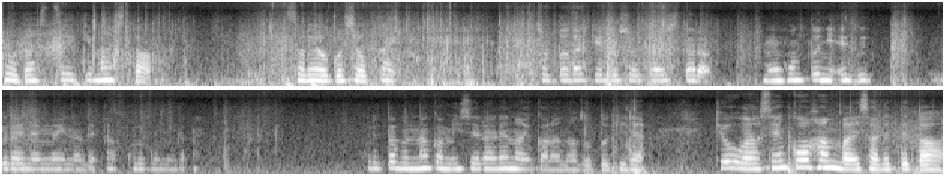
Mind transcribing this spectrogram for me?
そう脱出行きました。それをご紹介。ちょっとだけご紹介したらもう本当にえぐぐらい眠いのであこれゴミだ。これ多分中見せられないから謎解きで。今日は先行販売されてた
